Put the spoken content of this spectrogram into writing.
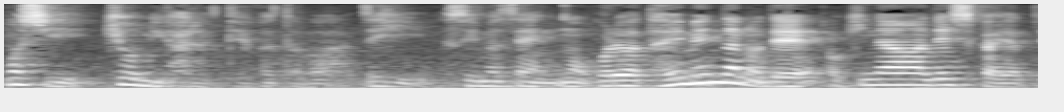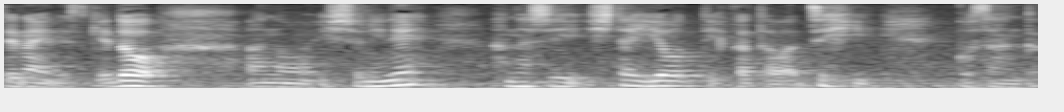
もし興味があるっていう方はぜひすいません。もうこれは対面なので沖縄でしかやってないんですけどあの一緒にね話したいよっていう方はぜひご参加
